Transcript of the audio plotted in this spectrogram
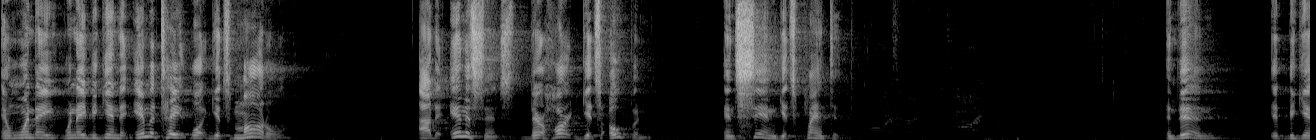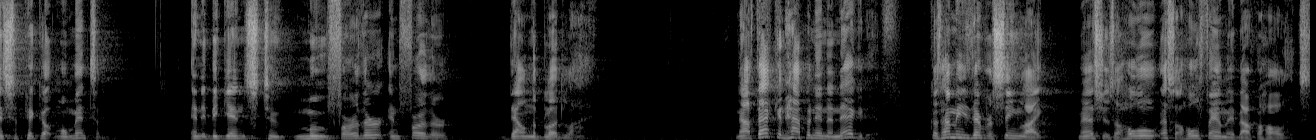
And when they, when they begin to imitate what gets modeled, out of innocence, their heart gets open and sin gets planted. And then it begins to pick up momentum and it begins to move further and further down the bloodline. Now, if that can happen in a negative, because how many have ever seen like, man, that's just a whole, that's a whole family of alcoholics.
